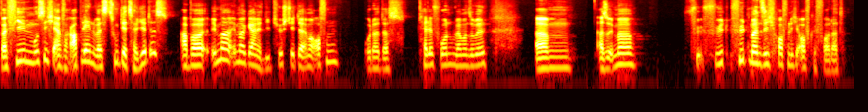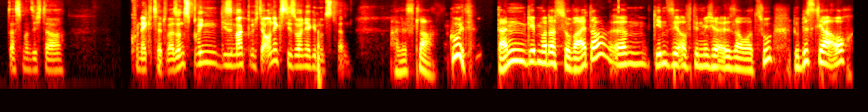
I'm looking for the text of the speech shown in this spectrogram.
Bei vielen muss ich einfach ablehnen, weil es zu detailliert ist, aber immer, immer gerne. Die Tür steht da immer offen oder das Telefon, wenn man so will. Ähm, also immer fü- fühlt, fühlt man sich hoffentlich aufgefordert, dass man sich da connectet, weil sonst bringen diese Marktberichte auch nichts, die sollen ja genutzt werden. Alles klar. Gut, dann geben wir das so weiter. Ähm, gehen Sie auf den Michael Sauer zu. Du bist ja auch,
